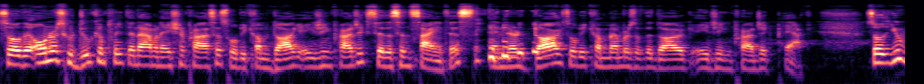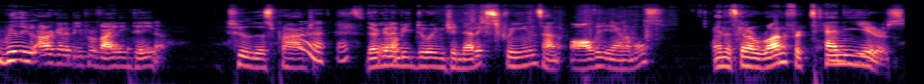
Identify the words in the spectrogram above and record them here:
So the owners who do complete the nomination process will become Dog Aging Project citizen scientists, and their dogs will become members of the Dog Aging Project pack. So you really are going to be providing data to this project. that's They're going to be doing genetic screens on all the animals, and it's going to run for 10 years.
